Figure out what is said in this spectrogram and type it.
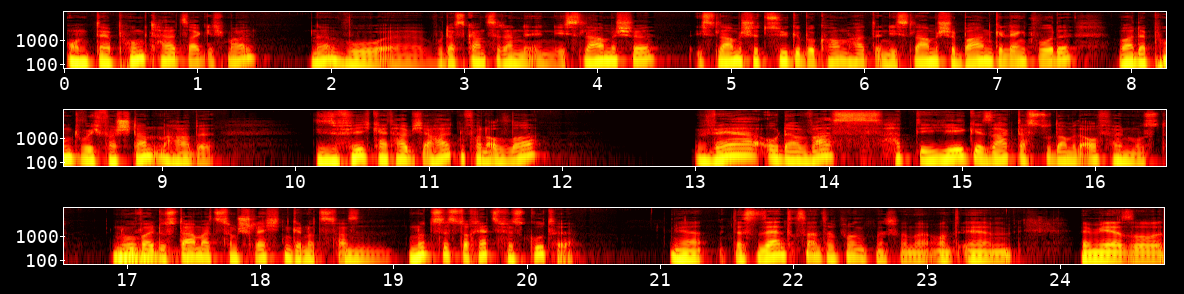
und der Punkt halt, sag ich mal, ne, wo, äh, wo das Ganze dann in islamische, islamische Züge bekommen hat, in islamische Bahn gelenkt wurde, war der Punkt, wo ich verstanden habe, diese Fähigkeit habe ich erhalten von Allah. Wer oder was hat dir je gesagt, dass du damit aufhören musst? Nur Mhm. weil du es damals zum Schlechten genutzt hast. Mhm. Nutze es doch jetzt fürs Gute. Ja, das ist ein sehr interessanter Punkt, Mashallah. Und ähm, wenn wir so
